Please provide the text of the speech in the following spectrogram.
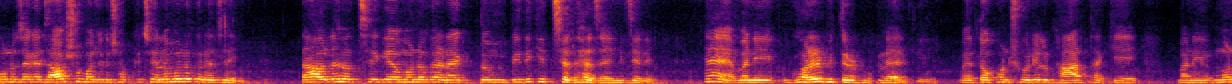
কোনো জায়গায় যাওয়ার সময় যদি সবকিছু এলোমেলো করে যাই তাহলে হচ্ছে গিয়ে মনে করেন একদম বিদিক ইচ্ছা দেখা যায় নিজেরে। হ্যাঁ মানে ঘরের ভিতরে ঢুকলে আর কি। মানে তখন শরীর ভার থাকে মানে মন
